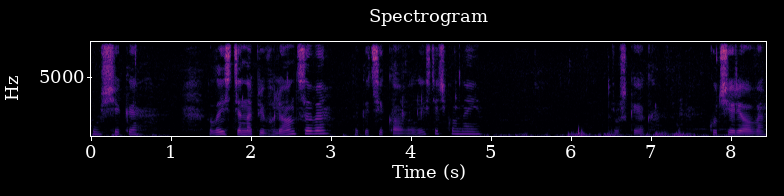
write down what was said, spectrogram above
кущики. Листя напівглянцеве, таке цікаве листячко в неї. Трошки як кучеряве.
